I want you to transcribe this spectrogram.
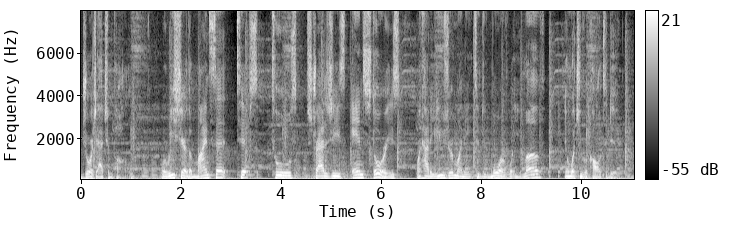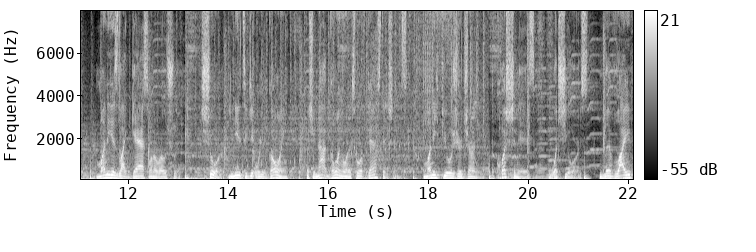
George Achampong, where we share the mindset, tips, tools, strategies, and stories on how to use your money to do more of what you love and what you were called to do. Money is like gas on a road trip. Sure, you need it to get where you're going, but you're not going on a tour of gas stations. Money fuels your journey. The question is, what's yours? Live life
